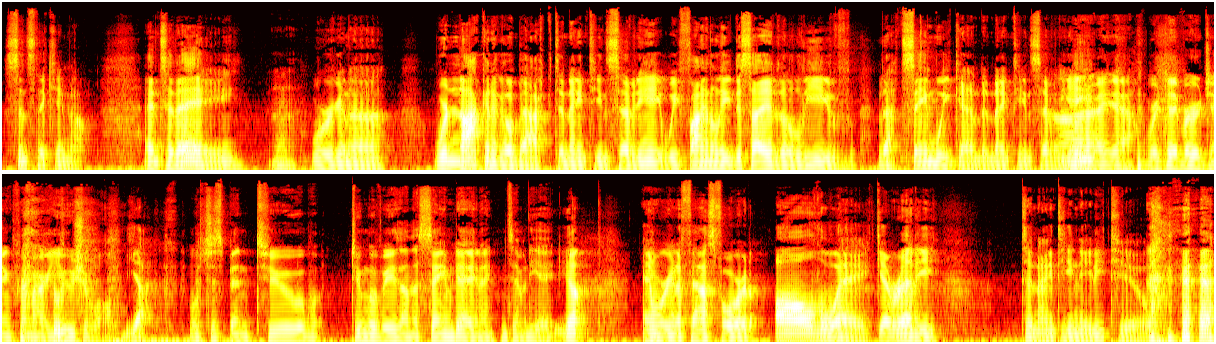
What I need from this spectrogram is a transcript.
since they came out. And today we're gonna we're not gonna go back to 1978. We finally decided to leave that same weekend in 1978. All right, yeah, we're diverging from our usual, Yeah. which has been two two movies on the same day, in 1978. Yep. And we're going to fast forward all the way. Get ready to 1982.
